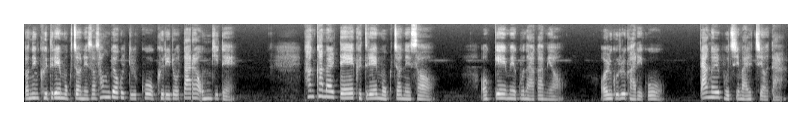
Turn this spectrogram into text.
너는 그들의 목전에서 성벽을 뚫고 그리로 따라 옮기되 캄캄할 때에 그들의 목전에서 어깨에 메고 나가며 얼굴을 가리고 땅을 보지 말지어다.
